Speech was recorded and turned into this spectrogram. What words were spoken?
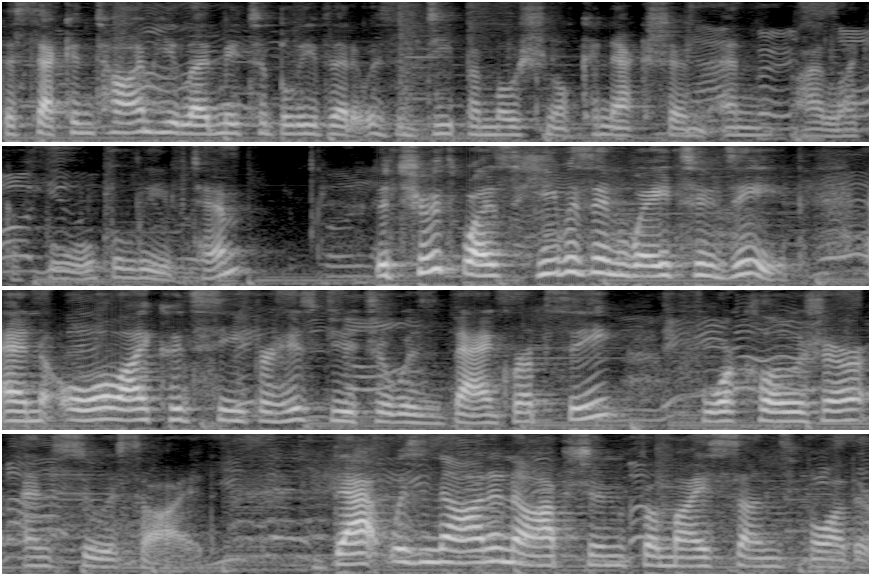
the second time, he led me to believe that it was a deep emotional connection, and I, like a fool, believed him. The truth was, he was in way too deep, and all I could see for his future was bankruptcy, foreclosure, and suicide. That was not an option for my son's father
